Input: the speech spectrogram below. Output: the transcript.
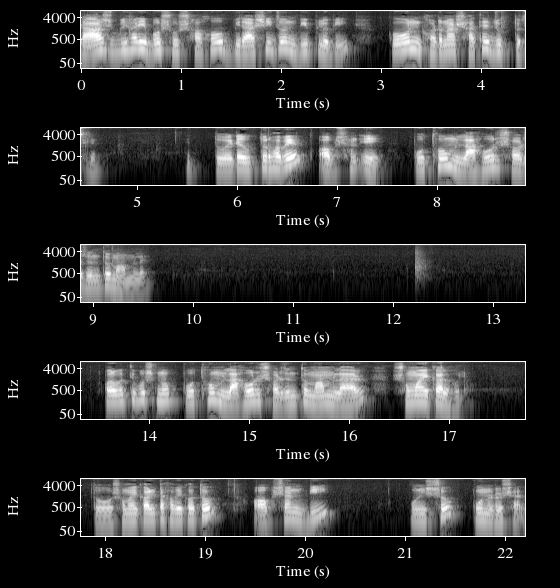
রাসবিহারী বসু সহ বিরাশি জন বিপ্লবী কোন ঘটনার সাথে যুক্ত ছিলেন? তো এটার উত্তর হবে অপশান এ, প্রথম লাহোর ষড়যন্ত্র মামলায়। পরবর্তী প্রশ্ন, প্রথম লাহোর ষড়যন্ত্র মামলার সময়কাল হলো। তো সময়কালটা হবে কত? অপশান বি, উনিশশো পনেরো সাল।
